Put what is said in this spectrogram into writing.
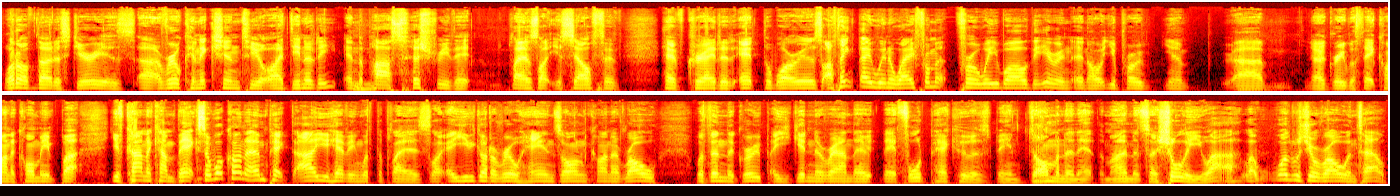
what I've noticed, Jerry, is uh, a real connection to your identity and mm-hmm. the past history that players like yourself have have created at the Warriors. I think they went away from it for a wee while there, and, and you probably you know. Uh, you know, agree with that kind of comment, but you've kind of come back. So, what kind of impact are you having with the players? Like, are you got a real hands-on kind of role within the group? Are you getting around that, that forward pack who has been dominant at the moment? So, surely you are. Like, what was your role entail?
